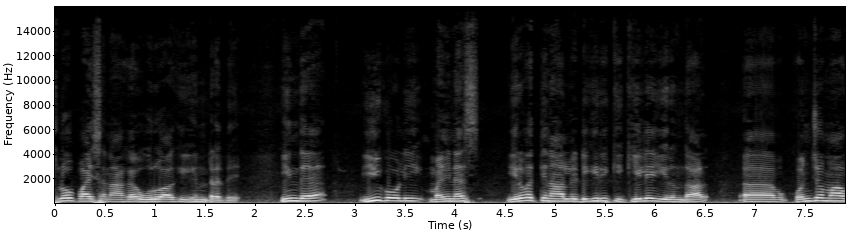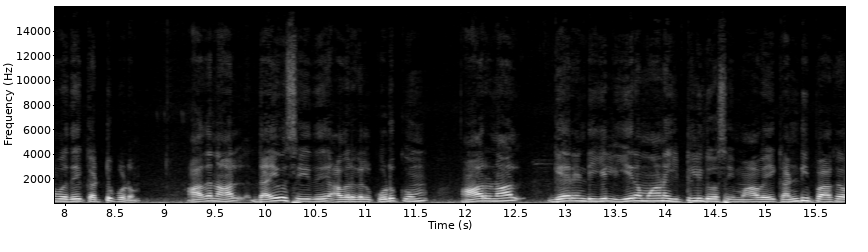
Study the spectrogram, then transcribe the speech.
ஸ்லோ பாய்சனாக உருவாகுகின்றது. இந்த e. ஈகோலி மைனஸ் இருபத்தி நாலு டிகிரிக்கு கீழே இருந்தால் கொஞ்சமாவது கட்டுப்படும். அதனால் தயவு செய்து அவர்கள் கொடுக்கும் ஆறு நாள் கேரண்டியில் ஈரமான இட்லி தோசை மாவை கண்டிப்பாக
